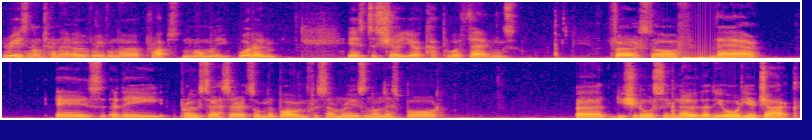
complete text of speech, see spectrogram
The reason I'm turning it over even though I perhaps normally wouldn't is to show you a couple of things. First off, there is the processor. It's on the bottom for some reason on this board. Uh, you should also note that the audio jack,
